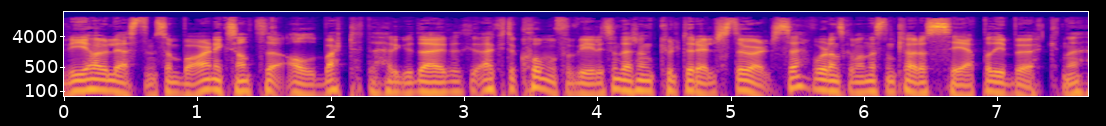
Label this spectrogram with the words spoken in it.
vi har jo lest dem som barn, ikke sant. Albert, det, herregud, det er, ikke til å komme forbi, liksom. Det er sånn kulturell størrelse. Hvordan skal man nesten klare å se på de bøkene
